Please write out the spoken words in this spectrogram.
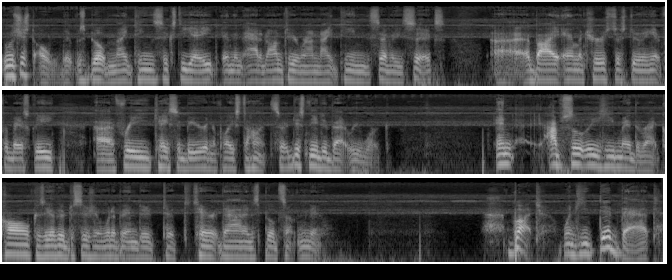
It was just old. It was built in 1968 and then added on to around 1976 uh, by amateurs just doing it for basically a free case of beer and a place to hunt. So it just needed that rework. And absolutely, he made the right call because the other decision would have been to, to, to tear it down and just build something new. But when he did that,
